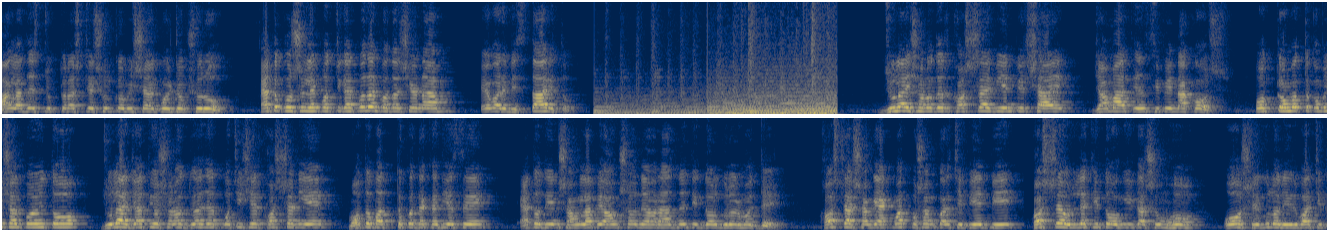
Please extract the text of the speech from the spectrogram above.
বাংলাদেশ যুক্তরাষ্ট্রের শুল্ক বিষয়ক বৈঠক শুরু। এত কৌশলের পত্রিকার প্রধান প্রধান শিরোনাম এবারে বিস্তারিত। জুলাই সনদের খসড়ায় বিএনপির সায় জামাত এনসিপি নাকশ ঐক্যমত্য কমিশন প্রণীত জুলাই জাতীয় সনদ দুই হাজার পঁচিশের খসড়া নিয়ে মতপার্থক্য দেখা দিয়েছে। এতদিন সংলাপে অংশ নেওয়া রাজনৈতিক দলগুলোর মধ্যে। খসড়ার সঙ্গে একমত পোষণ করেছে বিএনপি। খসড়ায় উল্লেখিত অঙ্গীকারসমূহ ও সেগুলো নির্বাচিত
